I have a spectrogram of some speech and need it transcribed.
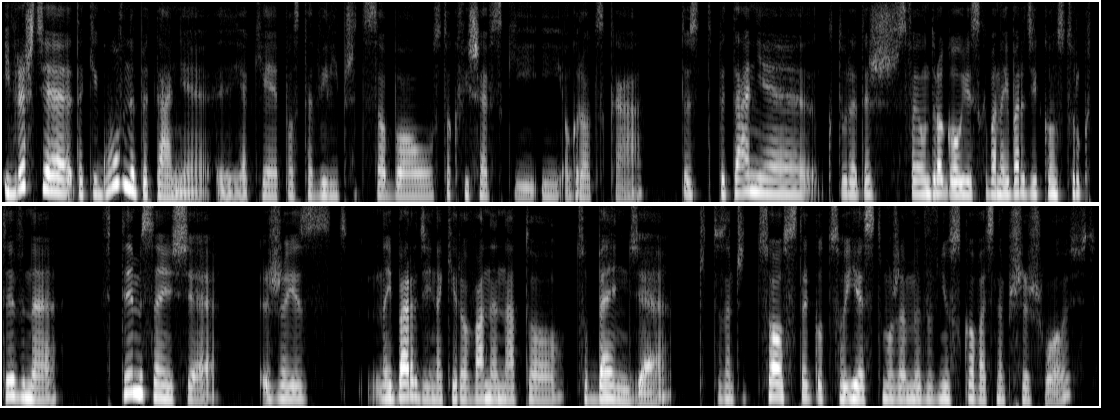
I wreszcie takie główne pytanie, y, jakie postawili przed sobą Stokwiszewski i Ogrodzka, to jest pytanie, które też swoją drogą jest chyba najbardziej konstruktywne w tym sensie, że jest najbardziej nakierowane na to, co będzie, to znaczy, co z tego, co jest, możemy wywnioskować na przyszłość.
